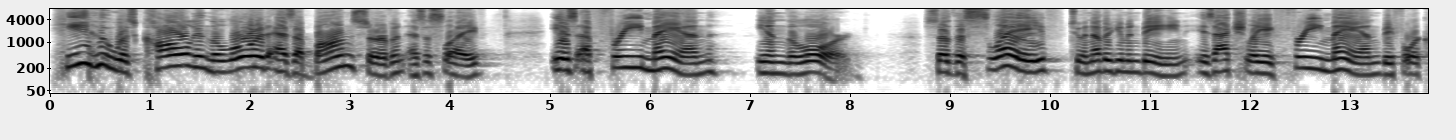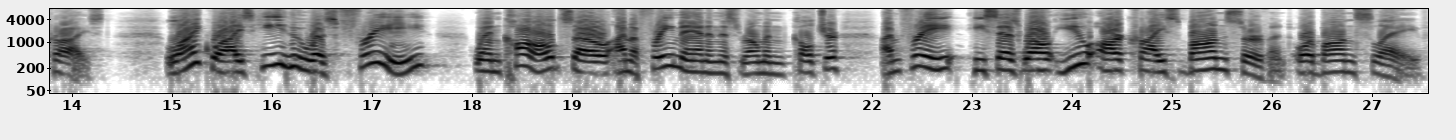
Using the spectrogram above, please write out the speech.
He who was called in the Lord as a bondservant, as a slave, is a free man in the Lord. So the slave to another human being is actually a free man before Christ. Likewise, he who was free when called, so I'm a free man in this Roman culture, I'm free, he says, Well, you are Christ's bondservant or bondslave.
